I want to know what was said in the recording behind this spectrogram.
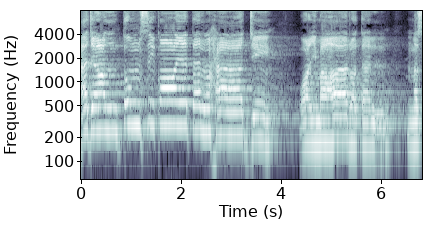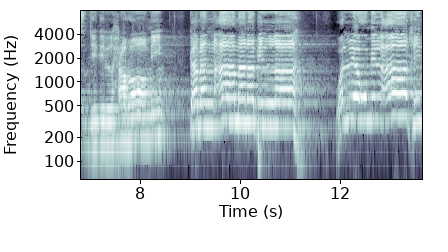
أجعلتم سقاية الحاج وعمارة المسجد الحرام كمن آمن بالله واليوم الآخر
